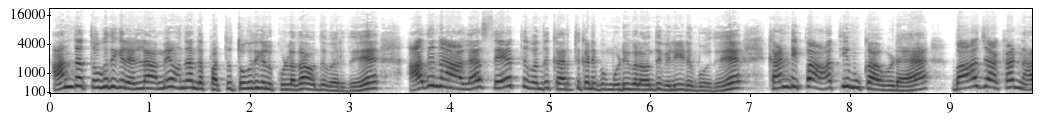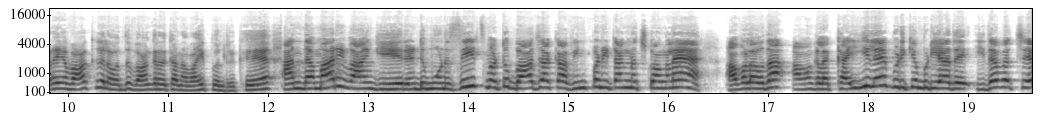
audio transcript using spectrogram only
அந்த தொகுதிகள் எல்லாமே வந்து அந்த பத்து தொகுதிகளுக்குள்ளதான் வந்து வருது. அதனால சேர்த்து வந்து கருத்து கணிப்பு முடிவுகளை வந்து வெளியிடும் போது கண்டிப்பா அதிமுகவிட பாஜக நிறைய வாக்குகளை வந்து வாங்குறதுக்கான வாய்ப்புகள் இருக்கு. அந்த மாதிரி வாங்கி ரெண்டு மூணு சீட்ஸ் மட்டும் பாஜக வின் பண்ணிட்டாங்கன்னு வச்சுக்கோங்களேன். அவ்வளவுதான். அவங்கள கையிலே பிடிக்க முடியாது. இதை வச்சே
